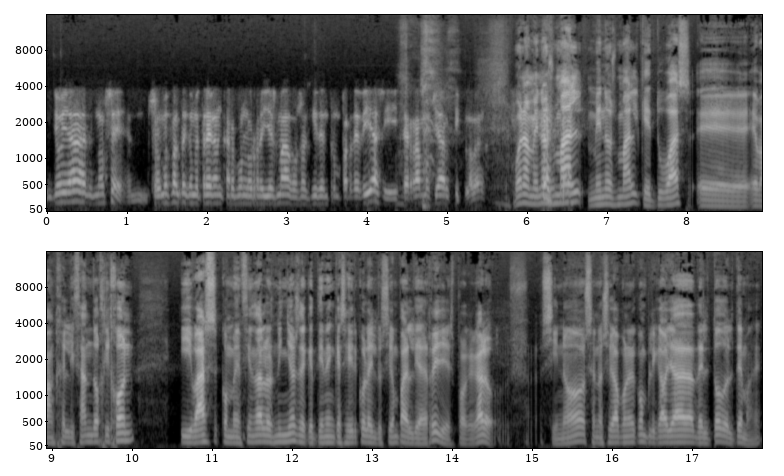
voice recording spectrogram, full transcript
yo ya no sé, solo me falta que me traigan carbón los Reyes Magos aquí dentro de un par de días y cerramos ya el ciclo, venga. Bueno, menos mal, menos mal que tú vas eh, evangelizando Gijón y vas convenciendo a los niños de que tienen que seguir con la ilusión para el Día de Reyes, porque claro, si no se nos iba a poner complicado ya del todo el tema, ¿eh?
